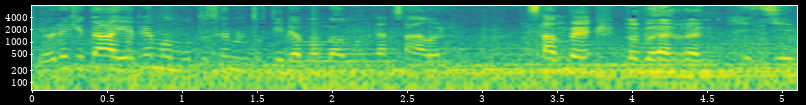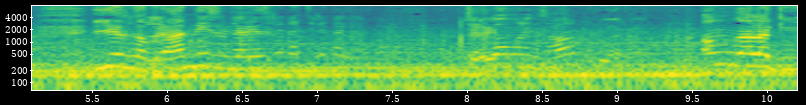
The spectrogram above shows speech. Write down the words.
Ya udah kita akhirnya memutuskan untuk tidak membangunkan sahur sampai lebaran. iya nggak berani sebenarnya. cerita-cerita gak Jadi bangunin sahur berdua dong? Oh enggak lagi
